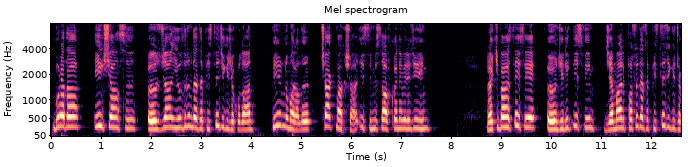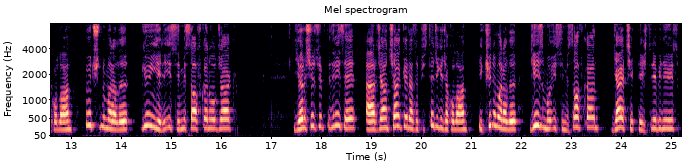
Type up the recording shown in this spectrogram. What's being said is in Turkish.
Burada ilk şansı Özcan Yıldırım da piste çıkacak olan bir numaralı Çakmakşah isimli safkana vereceğim. Rakibense ise öncelikli ismim Cemal Pasoder'se piste çıkacak olan 3 numaralı Günyeli isimli safkan olacak. Yarışın sürprizini ise Ercan Çankaya'da piste çıkacak olan 2 numaralı Gizmo isimli safkan gerçekleştirebilir.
